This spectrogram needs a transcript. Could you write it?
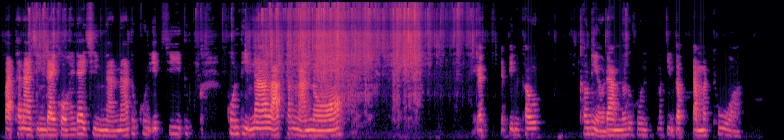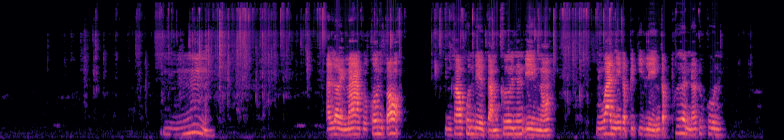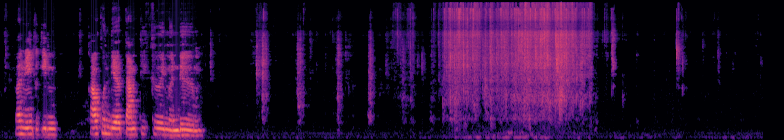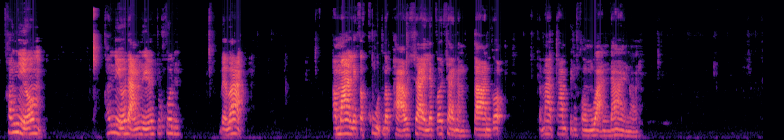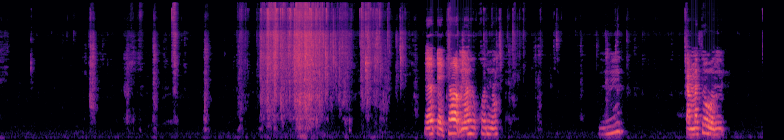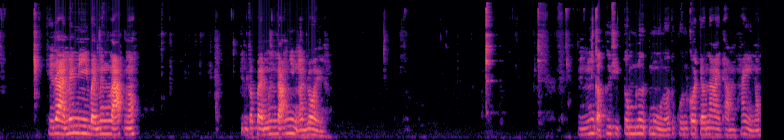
ปรารถนาสิ่งใดขอให้ได้สิ่งนั้นนะ ทุกคนเอฟซีทุกคนที่น่ารักทั้งนั้นเนาะจะจะเป็นข้าวข้าวเหนียวดำเนาะทุกคนมากินกับตำมัดทั่วอืมอร่อยมากทุกคนก็ กินข้าวคนเดียวตามเคยนั่นเองเนาะมื่อวานนี้กับไปกินเหลงกับเพื่อนเนาะทุกคน วันนี้ก็กินข้าวคนเดียวตามที่เคยเหมือนเดิมข้าวเหนียวข้าวเหนียวดำเนี่ยทุกคนแบบว่า เอามาแล้วก็ขูดมะพร้าวใส่แล้วก็ใส่น้ำตาลก็สามารถทำเป็นของหวานได้เนาะแล้วแต่ชอบนะทุกคนเนาะอืมกำมาสูนเสียดายไม่มีใบแมงลักเนาะ กินกับใบแมงลักยิ่งอร่อยอืมก็คือชิต้มเลือดหมูเนาะทุกคนก็เจ้านายทำให้เนาะ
